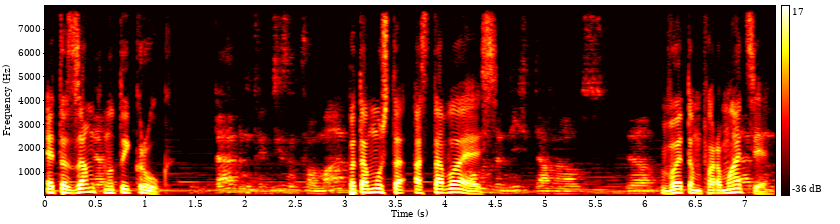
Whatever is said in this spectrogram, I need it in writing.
Это замкнутый круг — Потому что оставаясь в этом формате,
